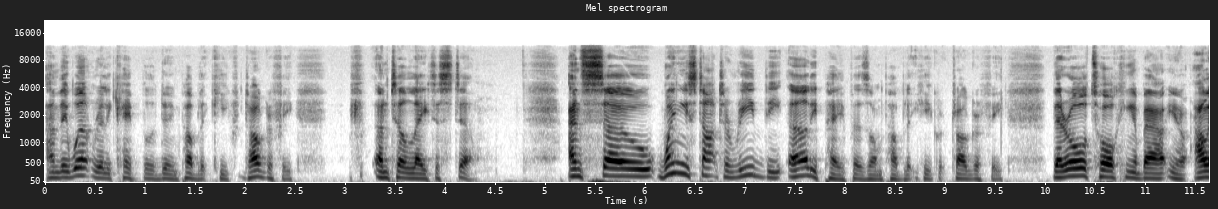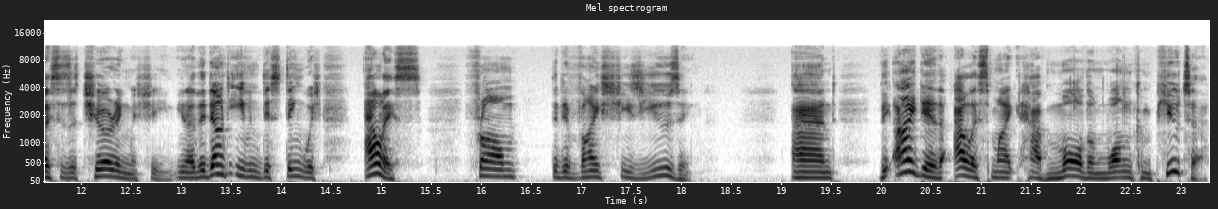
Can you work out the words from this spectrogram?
and they weren't really capable of doing public key cryptography until later still. And so when you start to read the early papers on public key cryptography, they're all talking about, you know, Alice is a Turing machine. You know, they don't even distinguish Alice from the device she's using. And the idea that Alice might have more than one computer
